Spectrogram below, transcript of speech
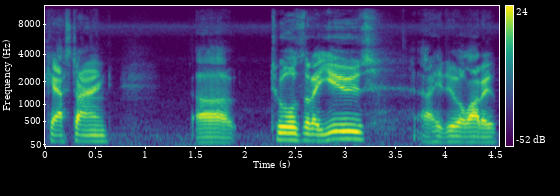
cast iron uh, tools that I use. I do a lot of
